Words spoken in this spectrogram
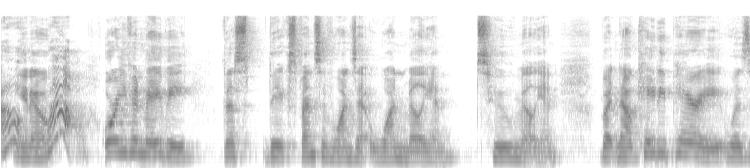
Oh, you know? wow. Or even maybe this the expensive ones at 1 million, 2 million. But now Katy Perry was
